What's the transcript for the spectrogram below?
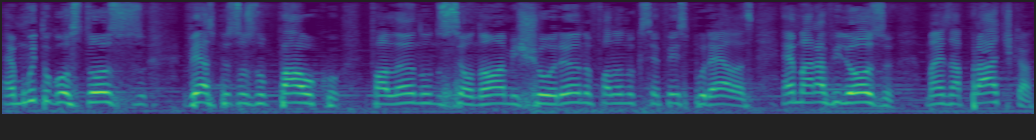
É muito gostoso ver as pessoas no palco falando no seu nome, chorando, falando o que você fez por elas. É maravilhoso, mas na prática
